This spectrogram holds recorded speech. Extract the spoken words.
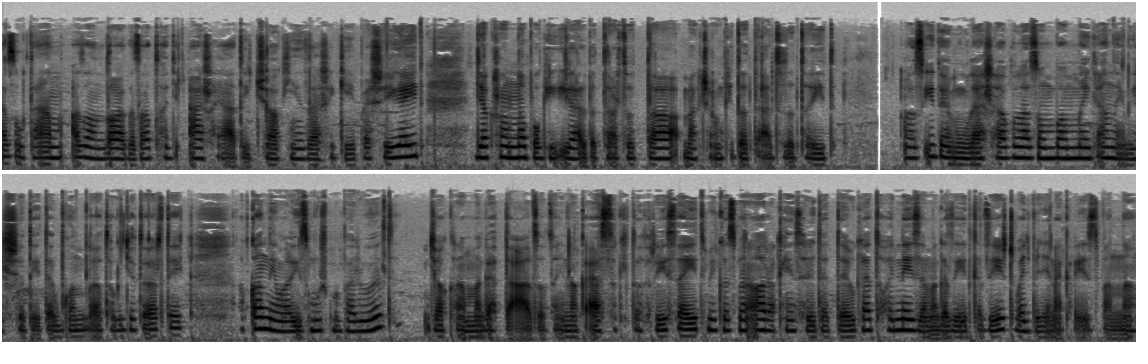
Ezután azon dolgozott, hogy elsajátítsa a kínzási képességeit, gyakran napokig életbe tartotta megcsonkított áldozatait. Az idő múlásával azonban még ennél is sötétebb gondolatok gyötörték, a kannibalizmusba berült, gyakran megette áldozatainak elszakított részeit, miközben arra kényszerítette őket, hogy nézze meg az étkezést, vagy vegyenek részt benne.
